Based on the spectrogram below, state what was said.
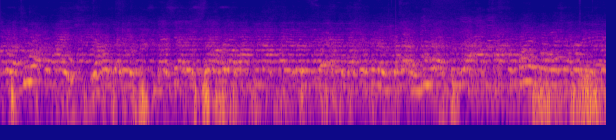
bola dua pemain. Yang menjadi spesialis bola bola mati nampaknya dari dua tiga empat pemain satu tiga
